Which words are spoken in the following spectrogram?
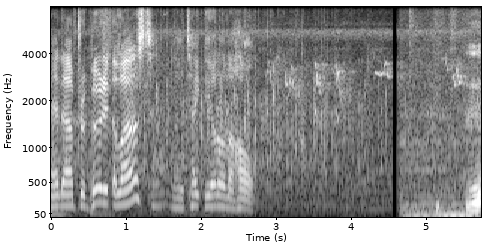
And after a birdie at the last, they take the honour on the hole.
